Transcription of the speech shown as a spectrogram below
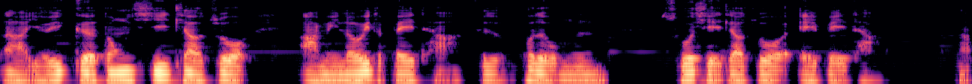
那有一个东西叫做阿米诺伊的贝塔就是或者我们缩写叫做 A 贝塔啊。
